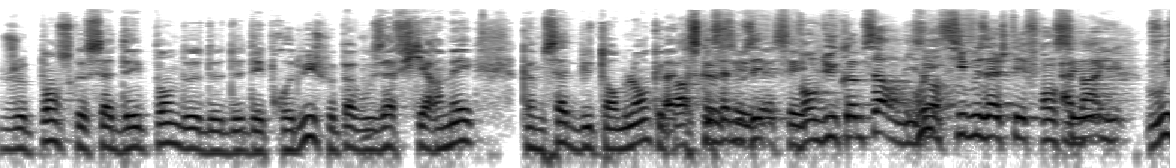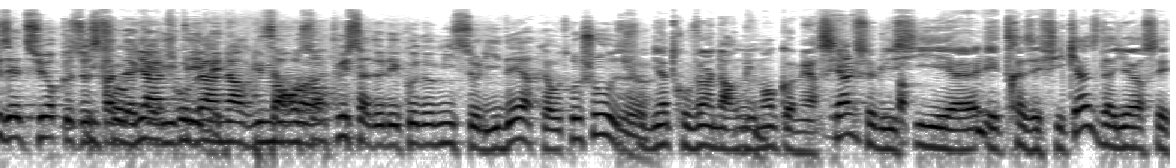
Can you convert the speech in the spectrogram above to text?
je, pense que ça dépend de, de, des produits. Je ne peux pas vous affirmer comme ça de but en blanc que bah, parce, que, ça nous est, vendu comme ça en disant si vous achetez français, ah bah, vous êtes sûr que ce sera de la qualité. Un argument, ça ressemble euh, plus à de l'économie solidaire qu'à autre chose. Il faut bien trouver un argument mm. commercial. Celui-ci euh, est très efficace d'ailleurs, c'est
